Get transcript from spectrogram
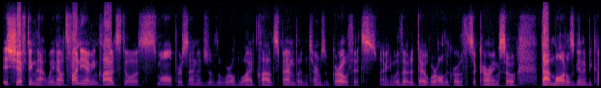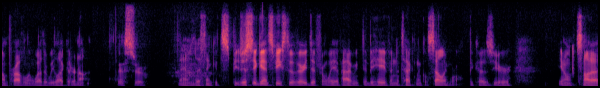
is shifting that way. Now it's funny. I mean, cloud's still a small percentage of the worldwide cloud spend, but in terms of growth, it's I mean, without a doubt, where all the growth is occurring. So that model is going to become prevalent, whether we like it or not. That's true. And I think it's just again it speaks to a very different way of having to behave in a technical selling role because you're, you know, it's not a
